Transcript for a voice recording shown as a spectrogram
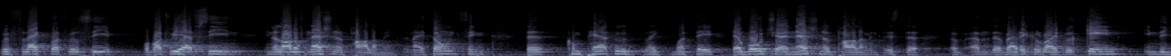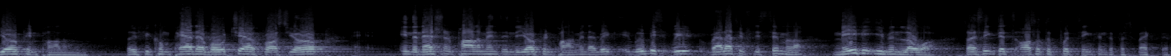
reflect what we'll see, what we have seen in a lot of national parliaments. And I don't think that compared to like what they, their vote share in national parliaments is the, um, the radical right will gain in the European Parliament. So if you compare their vote share across Europe, in the national parliament, in the European Parliament, it will be relatively similar, maybe even lower. So I think that's also to put things into perspective.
